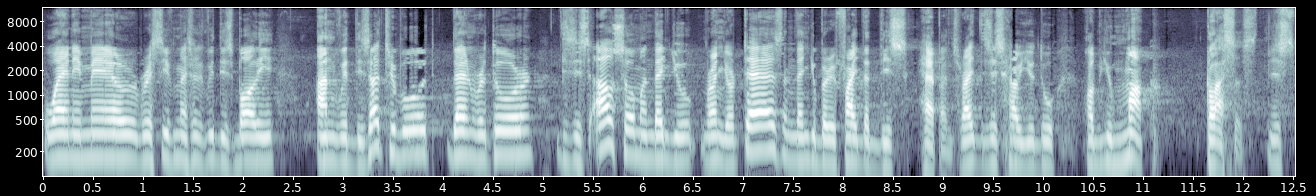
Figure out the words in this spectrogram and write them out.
when email receive message with this body and with this attribute, then return this is awesome, and then you run your test, and then you verify that this happens, right? This is how you do, how you mock classes. This is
